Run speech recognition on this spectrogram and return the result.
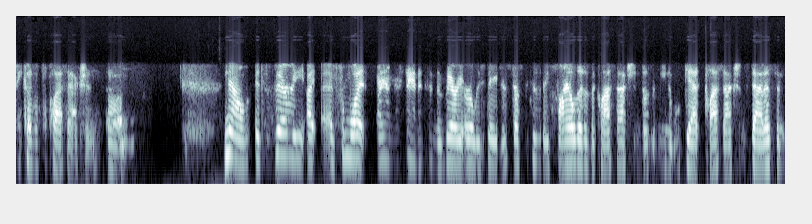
because it's a class action. Um, now, it's very, I, from what I understand, it's in the very early stages. Just because they filed it as a class action doesn't mean it will get class action status, and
